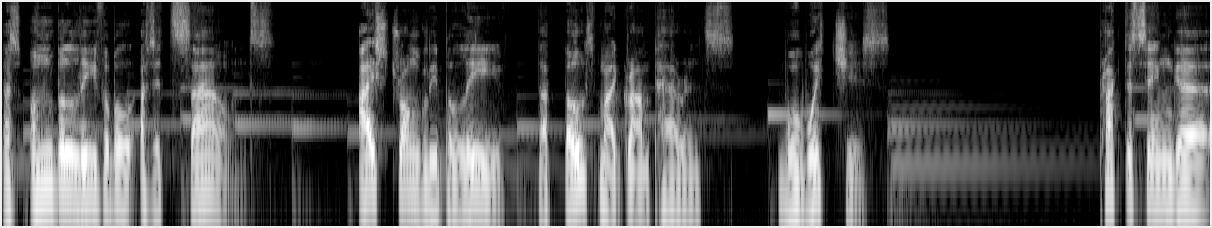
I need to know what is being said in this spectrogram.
as unbelievable as it sounds, I strongly believe that both my grandparents were witches practicing a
